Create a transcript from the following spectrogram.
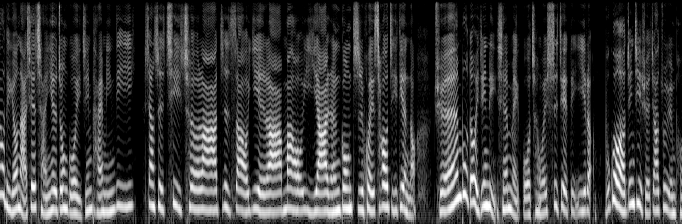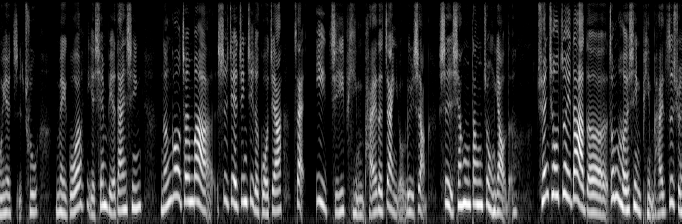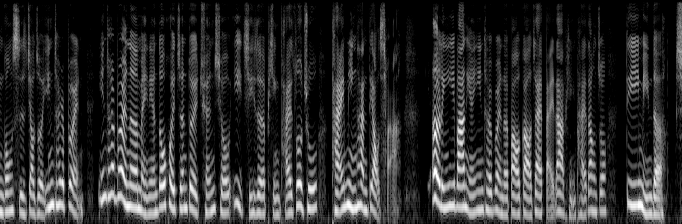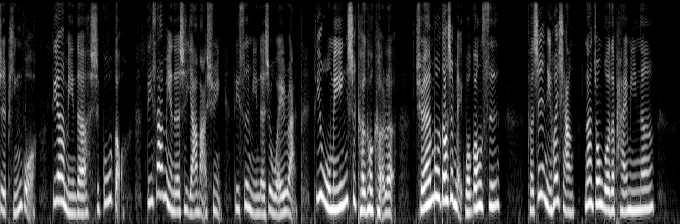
到底有哪些产业中国已经排名第一？像是汽车啦、制造业啦、贸易啊、人工智慧、超级电脑，全部都已经领先美国成为世界第一了。不过，经济学家朱云鹏也指出，美国也先别担心，能够称霸世界经济的国家，在一级品牌的占有率上是相当重要的。全球最大的综合性品牌咨询公司叫做 Interbrain，。Interbrand 呢，每年都会针对全球一级的品牌做出排名和调查。二零一八年 Interbrand 的报告在百大品牌当中，第一名的是苹果，第二名的是 Google，第三名的是亚马逊，第四名的是微软，第五名是可口可乐，全部都是美国公司。可是你会想，那中国的排名呢？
